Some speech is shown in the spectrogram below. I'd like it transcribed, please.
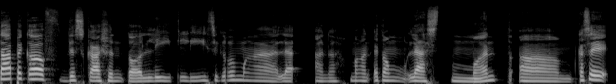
topic of discussion to lately, siguro mga, la, ano, mga, itong last month, um, kasi,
